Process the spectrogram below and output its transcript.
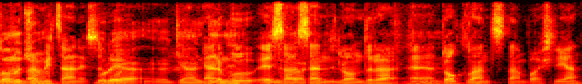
sonucu bir tanesi bu. buraya e, geldiğini Yani bu esasen. Londra e, Docklands'tan başlayan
